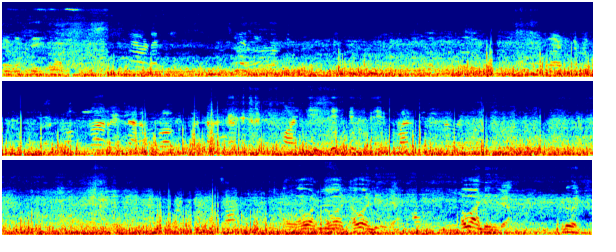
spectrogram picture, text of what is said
എവിടെ ഒന്നും അറിയില്ല ബ്ലോക്ക് ഉണ്ടാക്കാൻ കൊഞ്ഞി വണ്ടിയിട്ട് പോയി ആ വണ്ടി ആ വണ്ടി ഇല്ല ആ വണ്ടി ഇല്ല ഇവിടെ വെച്ചു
